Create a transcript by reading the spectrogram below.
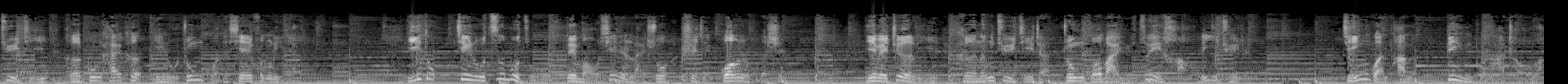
剧集和公开课引入中国的先锋力量。一度进入字幕组，对某些人来说是件光荣的事，因为这里可能聚集着中国外语最好的一群人，尽管他们并不拿酬劳。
